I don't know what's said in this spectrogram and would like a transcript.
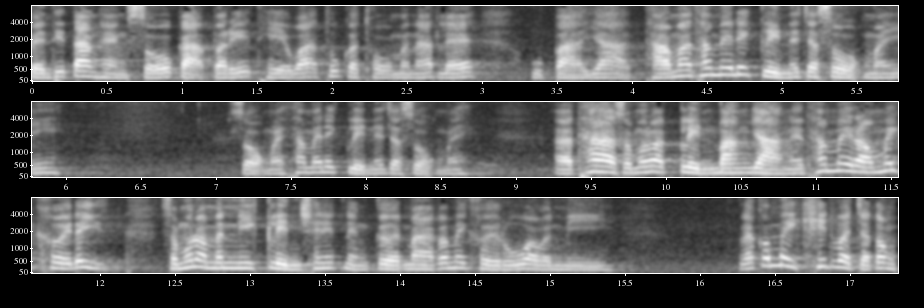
เป็นที่ตั้งแห่งโสกะปริเทวะทุกโทมนัสและอุปาญาตถามว่าถ้าไม่ได้กลิ่นจะโศกไหมโศกไหมถ้าไม่ได้กลิ่นเนี่ยจะโศกไหมถ้าสมมติว่ากลิ่นบางอย่างเนี่ยถ้าไม่เราไม่เคยได้ สมมติว่ามันมีกลิ่นชนิดหนึ่งเกิดมาก็ไม่เคยรู้ว่ามันมี แล้วก็ไม่คิดว่าจะต้อง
